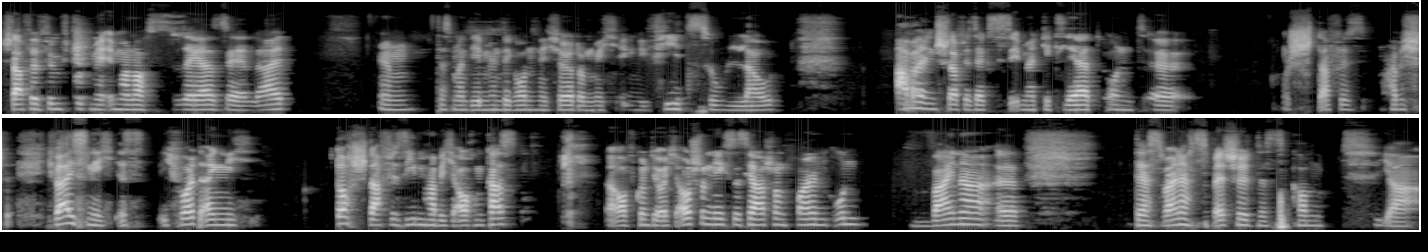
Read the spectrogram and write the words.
Staffel 5 tut mir immer noch sehr, sehr leid, ähm, dass man die im Hintergrund nicht hört und mich irgendwie viel zu laut. Aber in Staffel 6 ist eben halt geklärt und äh, Staffel habe ich. Ich weiß nicht, es, ich wollte eigentlich. Doch, Staffel 7 habe ich auch im Kasten. Darauf könnt ihr euch auch schon nächstes Jahr schon freuen. Und Weihnacht, äh, das Weihnachtsspecial, das kommt ja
